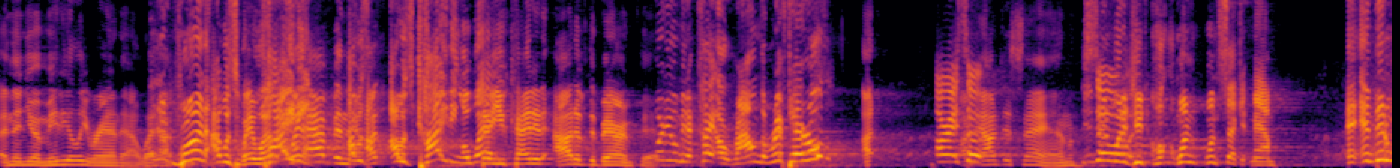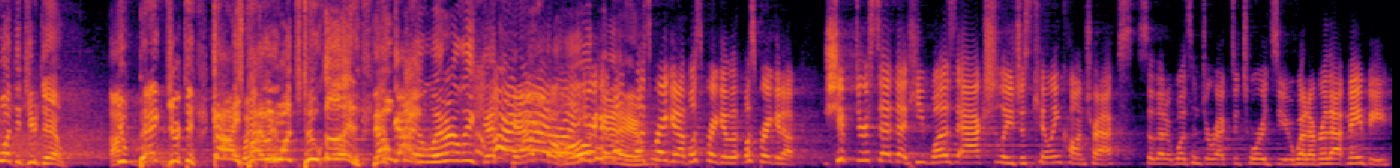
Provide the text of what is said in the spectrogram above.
and then you immediately ran out. What happened? Run! I was Wait, what- what happened I was, there? I, was kiting away. So you kited out of the Baron Pit. Where do you want me to kite around the Rift Herald? I, all right, I so, mean, I'm just saying. so what did you? ho- One, one second, ma'am. And, and then what did you do? you begged your team. Guys, Wait, Tyler this- One's too good. This Help guy me. literally gets All right, gapped break it up. Let's break it. Let's break it up. Shiphtur said that he was actually just killing Contractz, so that it wasn't directed towards you, whatever that may be.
